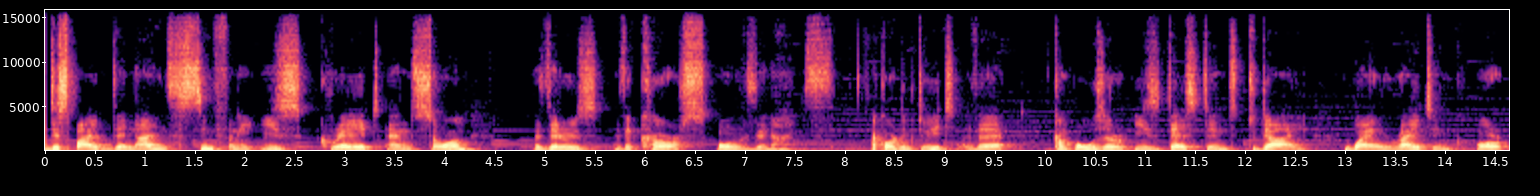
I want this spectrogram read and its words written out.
Despite the Ninth Symphony is great and so on, there is the curse of the Ninth. According to it, the composer is destined to die while writing or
